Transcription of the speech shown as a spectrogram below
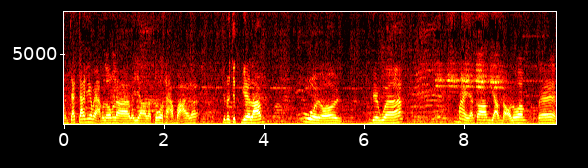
Mình chắc chắn với các bạn luôn là bây giờ là thua thảm bại đó. Chứ nó chích ghê lắm. Ui ơi ghê quá. Mày à con, dạo nọ luôn. Phê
